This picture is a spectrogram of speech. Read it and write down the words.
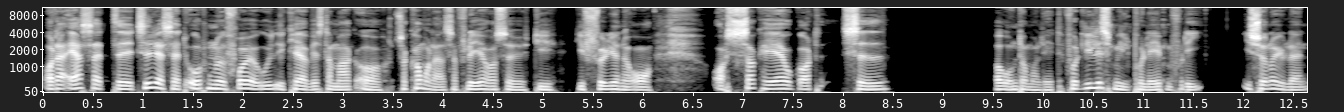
Og der er sat, øh, tidligere sat 800 frøer ud i Kær Vestermark, og så kommer der altså flere også øh, de, de følgende år. Og så kan jeg jo godt sidde og undre mig lidt. Få et lille smil på læben, fordi i Sønderjylland,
